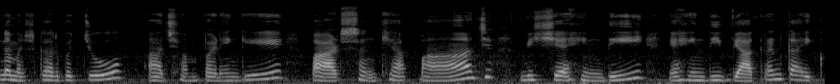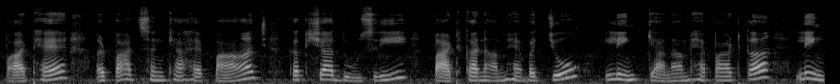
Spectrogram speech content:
नमस्कार बच्चों। आज हम पढ़ेंगे पाठ संख्या पाँच, विषय हिंदी। यह हिंदी व्याकरण का एक पाठ है और पाठ संख्या है पाँच, कक्षा दूसरी। पाठ का नाम है बच्चों, लिंग। क्या नाम है पाठ का? लिंग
